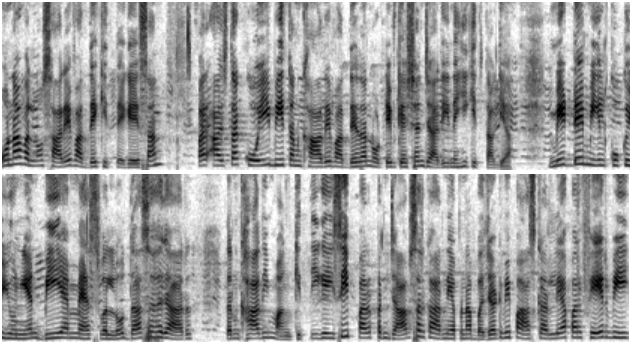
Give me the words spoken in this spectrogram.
ਉਹਨਾਂ ਵੱਲੋਂ ਸਾਰੇ ਵਾਅਦੇ ਕੀਤੇ ਗਏ ਸਨ, ਪਰ ਅੱਜ ਤੱਕ ਕੋਈ ਵੀ ਤਨਖਾਹ ਦੇ ਵਾਅਦੇ ਦਾ ਨੋਟੀਫਿਕੇਸ਼ਨ ਜਾਰੀ ਨਹੀਂ ਕੀਤਾ ਗਿਆ। Mid day meal cook union BMS ਵੱਲੋਂ 10000 ਤਨਖਾਹ ਦੀ ਮੰਗ ਕੀਤੀ ਗਈ ਸੀ, ਪਰ ਪੰਜਾਬ ਸਰਕਾਰ ਨੇ ਆਪਣਾ ਬਜਟ ਵੀ ਪਾਸ ਕਰ ਲਿਆ, ਪਰ ਫਿਰ ਵੀ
